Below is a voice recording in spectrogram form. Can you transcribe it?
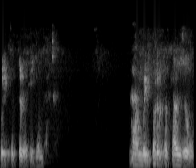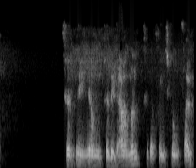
we could do it even better. And we put a proposal to the um, to the government, to the free school folk,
